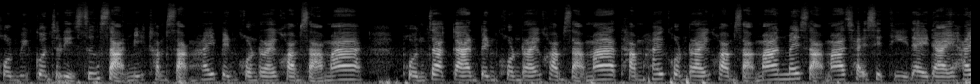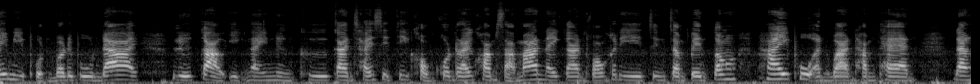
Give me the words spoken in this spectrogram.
คนวิกลจริต ซึ่งศาลมีคำสั่งให้เป็นคนไร้ความสามารถ ผลจากการเป็นคนไร้ความสามารถทำให้คนไร้ความสามารถไม่สามารถใช้สิทธิใด ๆ ให้มีผลบริบูรณ์ได้ หรือกล่าวอีกในหนึ่งคือการใช้สิทธิของคนไร้ความสามารถในการฟ้องคดี จึงจำเป็นต้องให้ผู้อนุบาลทำแทน ดัง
